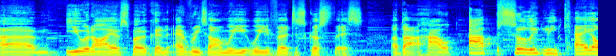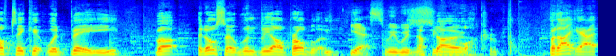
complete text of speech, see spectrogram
um, you and I have spoken every time we, we've uh, discussed this about how absolutely chaotic it would be, but it also wouldn't be our problem. Yes, we would not be in So- the locker room. But I, I,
